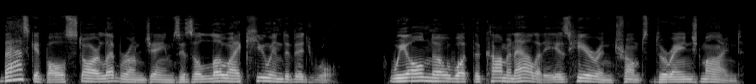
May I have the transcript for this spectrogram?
Basketball star LeBron James is a low IQ individual. We all know what the commonality is here in Trump's deranged mind.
